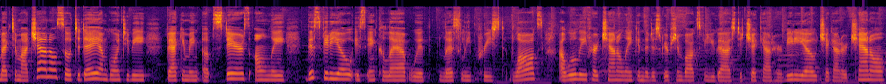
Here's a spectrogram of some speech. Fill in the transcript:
back to my channel. So today I'm going to be vacuuming upstairs only. This video is in collab with Leslie Priest Vlogs. I will leave her channel link in the description box for you guys to check out her video, check out her channel.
